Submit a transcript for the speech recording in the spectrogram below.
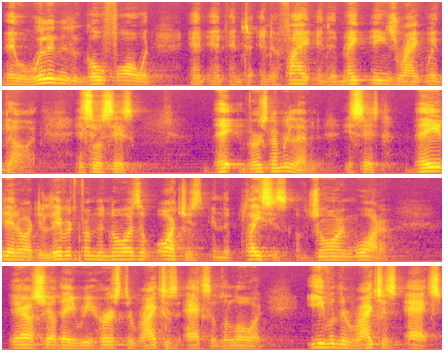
They were willing to go forward and, and, and, to, and to fight and to make things right with God. And so it says, they, verse number 11, it says, They that are delivered from the noise of archers in the places of drawing water there shall they rehearse the righteous acts of the Lord, even the righteous acts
